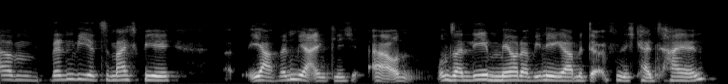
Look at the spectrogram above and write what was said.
ähm, wenn wir zum Beispiel, ja, wenn wir eigentlich äh, unser Leben mehr oder weniger mit der Öffentlichkeit teilen.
